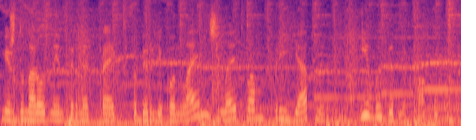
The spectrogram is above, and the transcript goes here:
Международный интернет-проект Faberlic Online желает вам приятных и выгодных покупок.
